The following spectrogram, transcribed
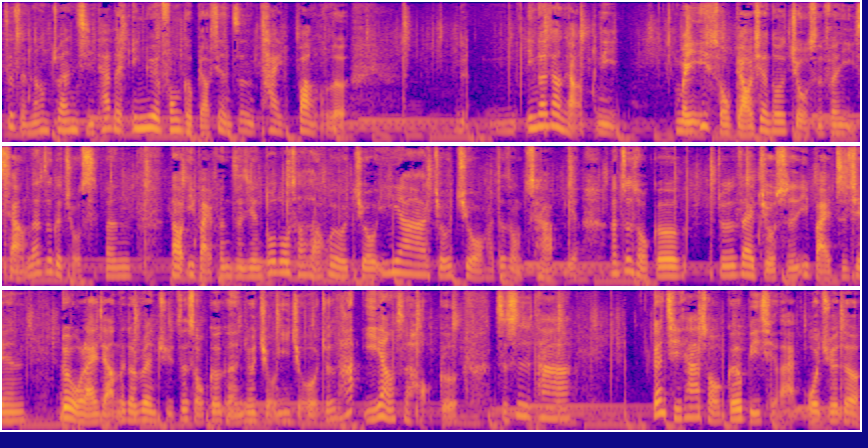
这整张专辑它的音乐风格表现真的太棒了。应该这样讲，你每一首表现都是九十分以上，那这个九十分到一百分之间，多多少少会有九一啊、九九啊这种差别。那这首歌就是在九十一百之间，对我来讲，那个 range 这首歌可能就九一九二，就是它一样是好歌，只是它。跟其他首歌比起来，我觉得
